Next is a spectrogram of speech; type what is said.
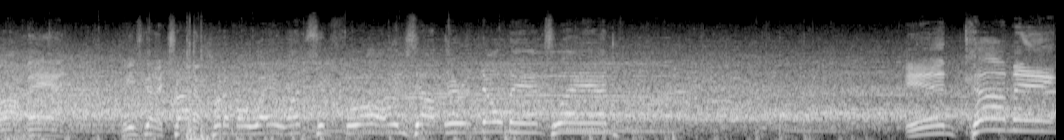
Oh, man. He's going to try to put him away once and for all. He's out there in no man's land. Incoming!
